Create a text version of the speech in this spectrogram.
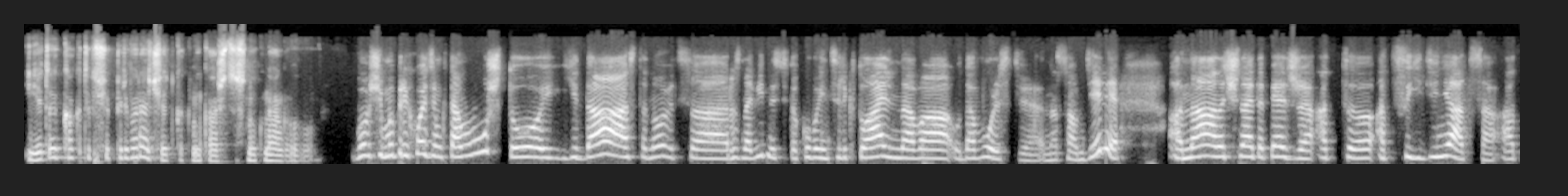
И это как-то все переворачивает, как мне кажется, с ног на голову. В общем, мы приходим к тому, что еда становится разновидностью такого интеллектуального удовольствия. На самом деле она начинает, опять же, от, отсоединяться от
